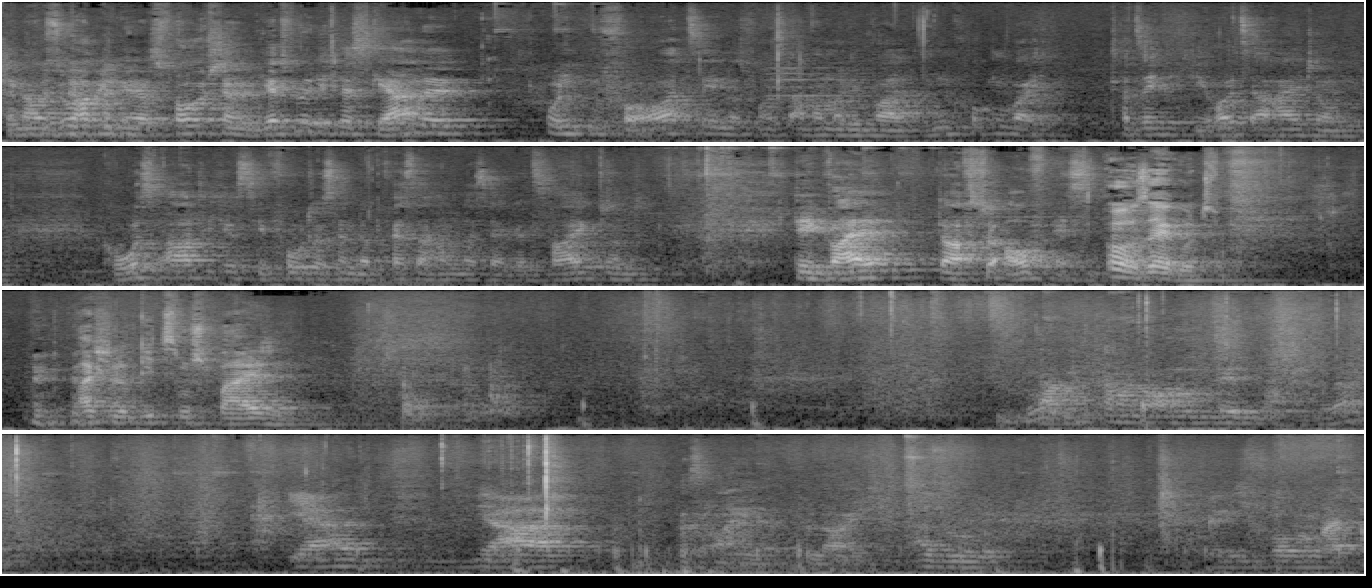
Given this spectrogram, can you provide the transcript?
Genau so habe ich mir das vorgestellt. Und jetzt würde ich das gerne unten vor Ort sehen, dass wir uns einfach mal den Wald angucken, weil tatsächlich die Holzerhaltung großartig ist. Die Fotos in der Presse haben das ja gezeigt und den Wald darfst du aufessen. Oh, sehr gut. Archäologie zum Speisen. Damit kann man doch auch noch ein Bild machen, oder? Ja, ja. Das eine vielleicht. Also, wenn ich vorbereitet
